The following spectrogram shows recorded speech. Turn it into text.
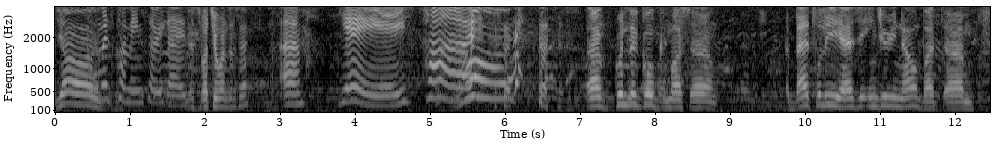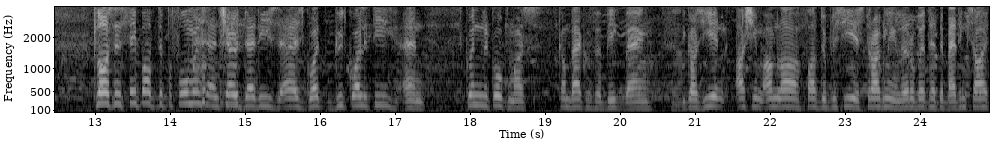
yeah. Women's comment, sorry guys. That's what you wanted to say? Um, yay. Hi. Um, Quinton Kock must um, badly he has an injury now, but um, Klaasen step up the performance and showed that he's has got good quality. And Quinton Kock must come back with a big bang because he and Hashim Amla, Faf du Plessis is struggling a little bit at the batting side.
